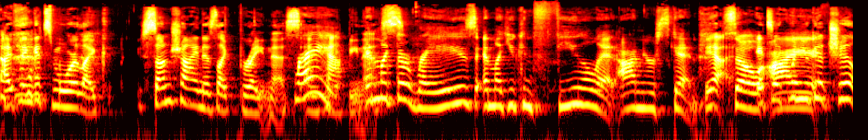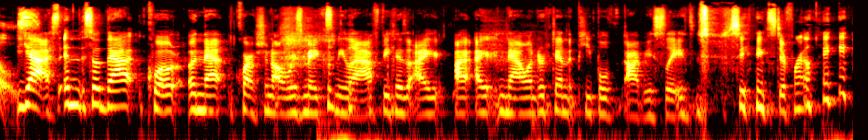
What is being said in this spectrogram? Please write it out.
I think it's more like sunshine is like brightness and happiness. and like the rays and like you can feel it on your skin Yeah. so It's like I, when you get chills. yes and so that quote and that question always makes me laugh because I, I i now understand that people obviously see things differently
